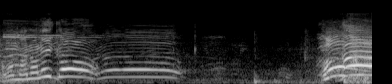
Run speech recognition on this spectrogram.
¡Vamos, Manolico! ¡Gol!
